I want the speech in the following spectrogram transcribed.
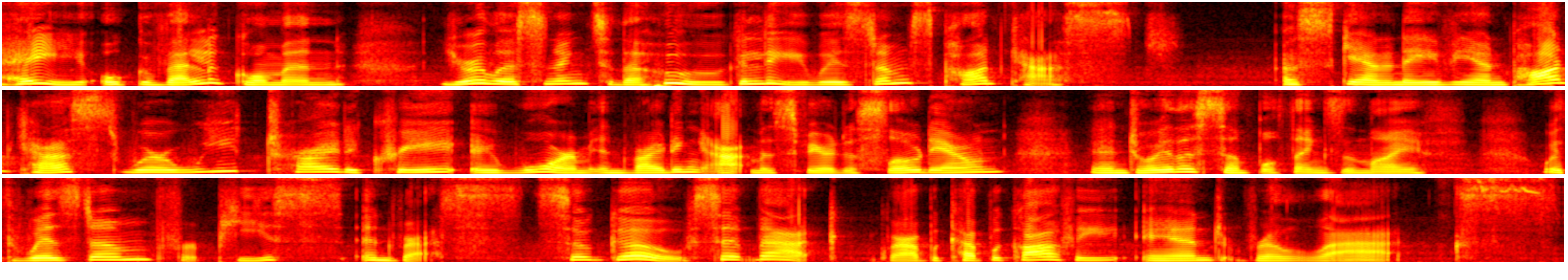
Hej och välkommen! You're listening to the Hoogly Wisdoms Podcast, a Scandinavian podcast where we try to create a warm, inviting atmosphere to slow down and enjoy the simple things in life with wisdom for peace and rest. So go, sit back, grab a cup of coffee, and relax.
